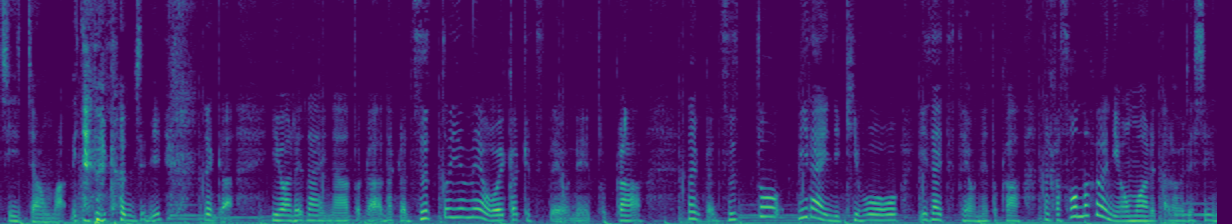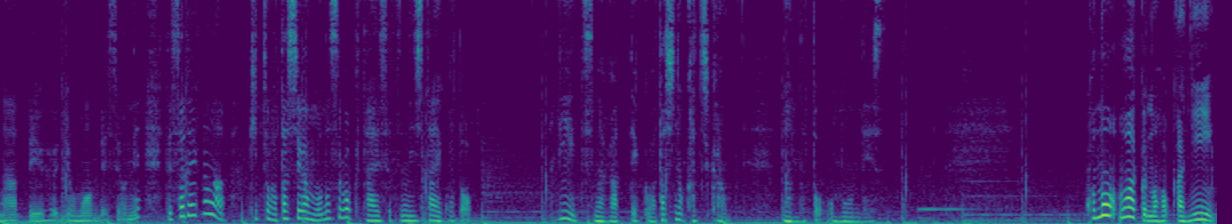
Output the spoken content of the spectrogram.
ちーちゃんはみたいな感じに なんか言われたいなとかなんかずっと夢を追いかけてたよねとかなんかずっと未来に希望を抱いてたよねとかなんかそんな風に思われたら嬉しいなっていう風に思うんですよね。でそれがきっと私がものすごく大切にしたいことにつながっていく私の価値観なんだと思うんです。このワークの他に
